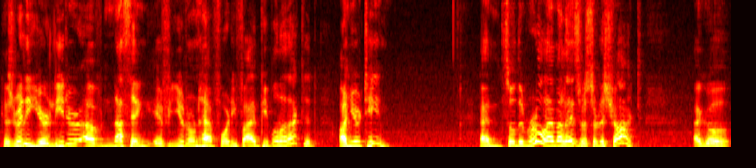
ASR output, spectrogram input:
because really you're leader of nothing if you don't have 45 people elected on your team. And so the rural MLAs were sort of shocked. I go,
